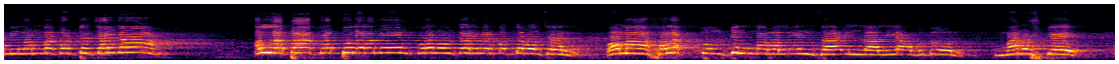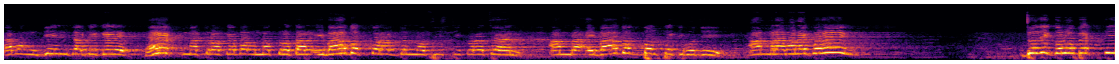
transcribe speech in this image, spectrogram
আমি লম্বা করতে চাই না। আল্লাহ পাক রব্বুল আলামিন কোরআনুল কারীমের মধ্যে বলছেন, ওমা খালাকতুল জিন্না ইনসা ইল্লা লিয়াবুদুন। মানুষকে এবং জিন জাতিকে একমাত্র, কেবলমাত্র তার ইবাদত করার জন্য সৃষ্টি করেছেন। আমরা ইবাদত বলতে কি বুঝি? আমরা মনে করি, যদি কোনো ব্যক্তি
